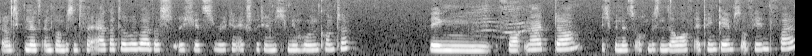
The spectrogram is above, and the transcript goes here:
ja, ich bin jetzt einfach ein bisschen verärgert darüber, dass ich jetzt Rick Expert hier nicht mehr holen konnte. Wegen Fortnite da. Ich bin jetzt auch ein bisschen sauer auf Epic Games auf jeden Fall.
